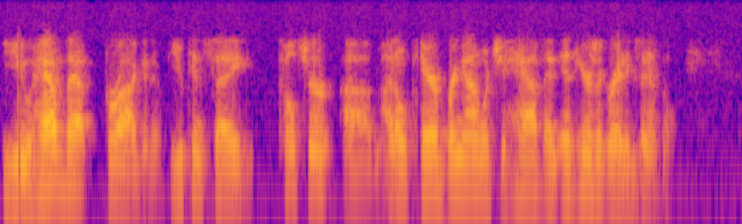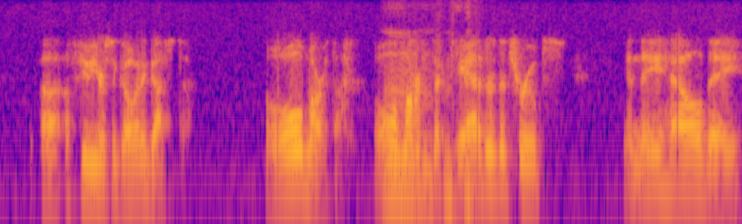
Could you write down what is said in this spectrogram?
you have that prerogative. You can say, culture, um, I don't care, bring on what you have. And, and here's a great example. Uh, a few years ago at Augusta, old Martha, Oh, Martha gathered the troops, and they held a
